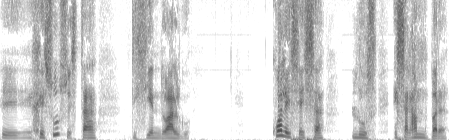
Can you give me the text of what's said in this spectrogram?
eh, Jesús está diciendo algo. ¿Cuál es esa luz, esa lámpara?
